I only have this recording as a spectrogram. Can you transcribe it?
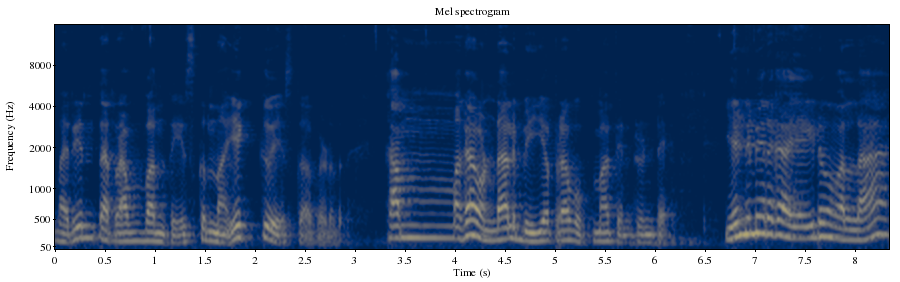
మరింత రవ్వంత వేసుకున్నా ఎక్కువ వేసుకోకూడదు. కమ్మగా ఉండాలి బియ్యపురావు ఉప్మా తింటుంటే. ఎండుమిరగాయ వేయడం వల్ల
